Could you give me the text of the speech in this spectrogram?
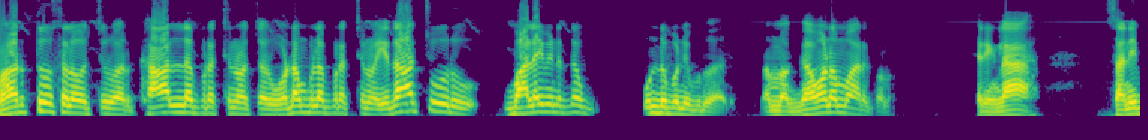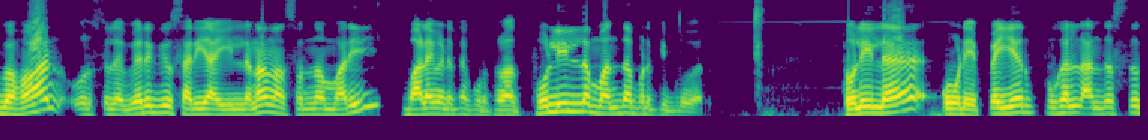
மருத்துவ செலவு வச்சிருவாரு. காலில் பிரச்சனை வச்சாரு உடம்புல பிரச்சனை ஏதாச்சும் ஒரு பலவீனத்தை உண்டு பண்ணி விடுவாரு நம்ம கவனமா இருக்கணும். சரிங்களா? சனி பகவான் ஒரு சில பேருக்கு சரியா இல்லைன்னா நான் சொன்ன மாதிரி பலவீனத்தை கொடுத்துருவார். தொழில மந்தப்படுத்தி விடுவார் தொழில உங்களுடைய பெயர் புகழ் அந்தஸ்து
